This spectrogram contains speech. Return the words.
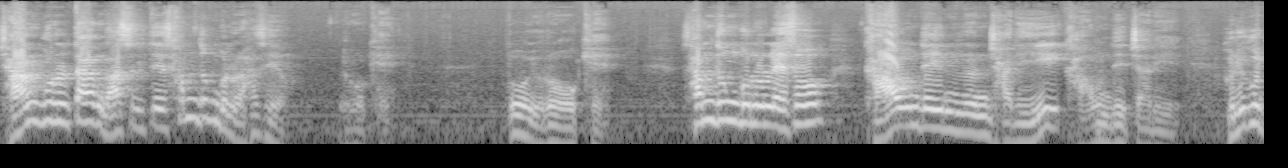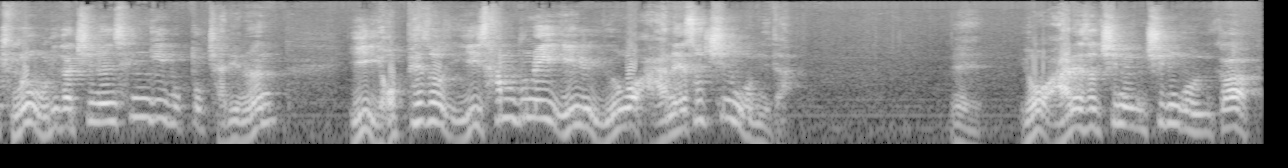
장구를 딱 놨을 때 3등분을 하세요. 이렇게 또 이렇게 3등분을 해서 가운데 있는 자리 가운데 자리 그리고 주로 우리가 치는 생기복독 자리는 이 옆에서 이 3분의 1 요 안에서 치는 겁니다. 예. 요 안에서 치는, 치는 거니까,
